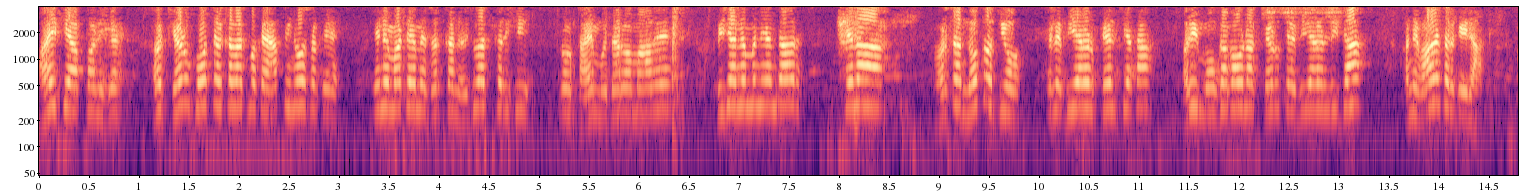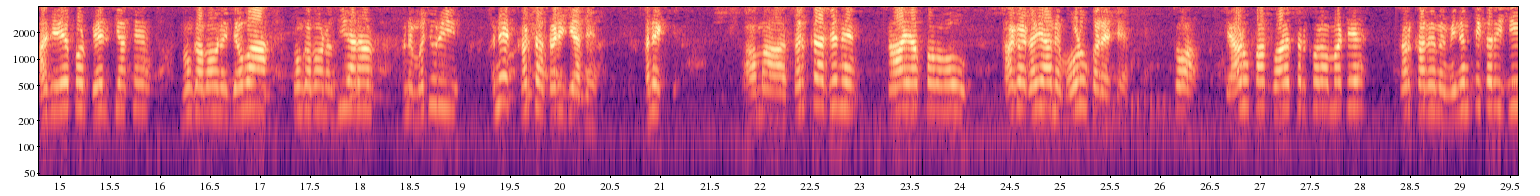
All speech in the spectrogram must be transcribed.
માહિતી આપવાની છે. હવે ખેડૂત બોતેર કલાકમાં કંઈ આપી ન શકે એને માટે અમે સરકારને રજૂઆત કરી છે. તો ટાઈમ વધારવામાં આવે. બીજા નંબરની અંદર પેલા વરસાદ નહોતો થયો એટલે બિયારણ ફેલ થયા હતા. ફરી મોંઘા ભાવના ખેડૂતે બિયારણ લીધા. અને વાવેતર કર્યા. આજે એ પણ ફેલ થયા છે. મોંઘા ભાવની દવા, મોંઘા ભાવના બિયારણ અને મજૂરી અનેક ખર્ચા સડી ગયા છે. અને આમાં સરકાર છે ને સહાય આપવામાં બહુ આગળ રહ્યા અને મોડું કરે છે. તો શિયાળુ પાક વાવેતર કરવા માટે સરકારને અમે વિનંતી કરી છે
